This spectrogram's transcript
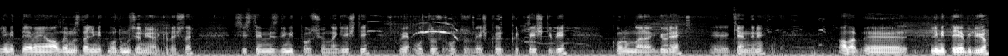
Limitlemeye aldığımızda limit modumuz yanıyor arkadaşlar. Sistemimiz limit pozisyonuna geçti ve 30, 35, 40, 45 gibi konumlara göre e, kendini ala, e, limitleyebiliyor.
